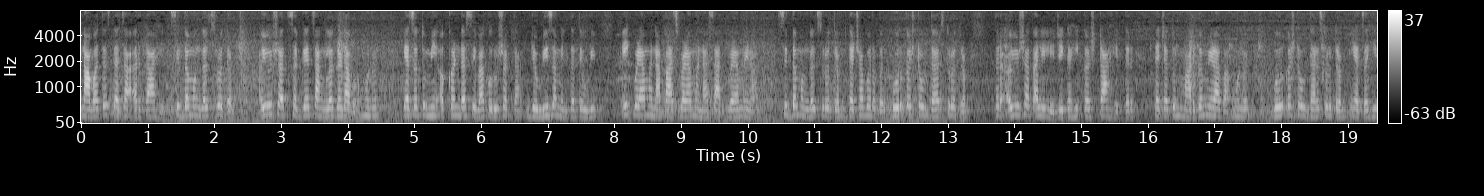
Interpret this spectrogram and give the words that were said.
नावातच त्याचा अर्थ आहे. सिद्धमंगल स्तोत्र आयुष्यात सगळे चांगलं घडावं म्हणून याचं तुम्ही अखंड सेवा करू शकता. जेवढी जमेल तर तेवढी. एक वेळा म्हणा पाच वेळा म्हणा सात वेळा म्हणा सिद्धमंगल स्तोत्र त्याच्याबरोबर गोरकष्ट उद्धार स्तोत्र तर आयुष्यात आलेले जे काही कष्ट आहेत तर त्याच्यातून मार्ग मिळावा म्हणून गोरकष्ट उद्धार स्तोत्रम याचंही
